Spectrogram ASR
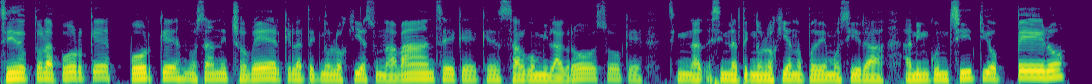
Sí, doctora, ¿por qué? Porque nos han hecho ver que la tecnología es un avance, que, es algo milagroso, que sin la, tecnología no podemos ir a, ningún sitio, pero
